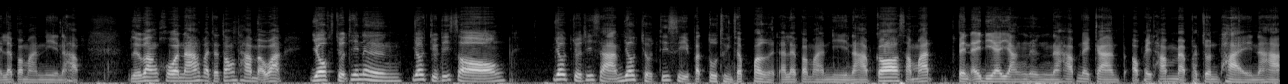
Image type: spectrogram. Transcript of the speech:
อะไรประมาณนี้นะครับ หรือบางคนนะครับอาจจะต้องทำแบบว่า ยกจุดที่หนึ่งยกจุดที่สองยกจุดที่สามยกจุดที่สี่ประตูถึงจะเปิดอะไรประมาณนี้นะครับ ก็สามารถเป็นไอเดียอย่างหนึ่งนะครับ ในการเอาไปทำแบบผจญภัยนะฮะ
